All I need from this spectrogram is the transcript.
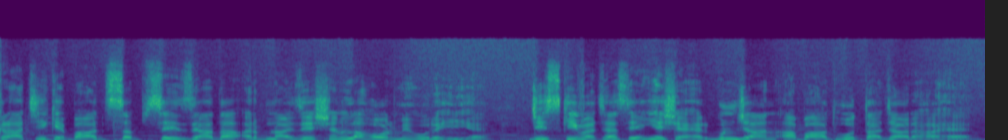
कराची के बाद सबसे ज़्यादा अर्बनाइजेशन लाहौर में हो रही है, जिसकी वजह से ये शहर गुंजान आबाद होता जा रहा है।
